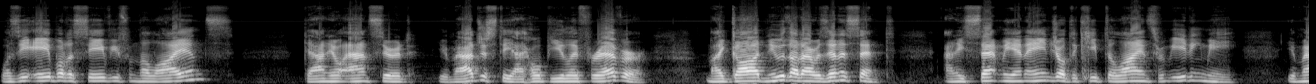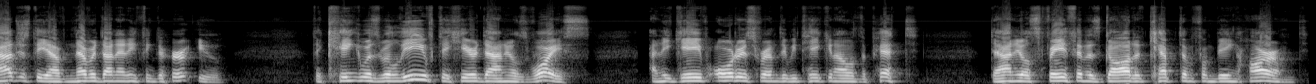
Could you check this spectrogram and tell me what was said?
Was he able to save you from the lions? Daniel answered, Your Majesty, I hope you live forever. My God knew that I was innocent and he sent me an angel to keep the lions from eating me. Your Majesty, I have never done anything to hurt you. The king was relieved to hear Daniel's voice, and he gave orders for him to be taken out of the pit. Daniel's faith in his God had kept him from being harmed,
